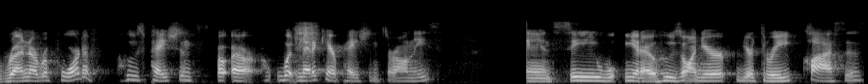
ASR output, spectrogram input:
run a report of whose patients or, or what Medicare patients are on these, and see you know who's on your your three classes,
